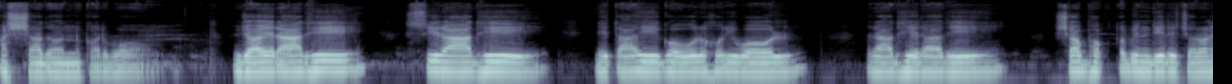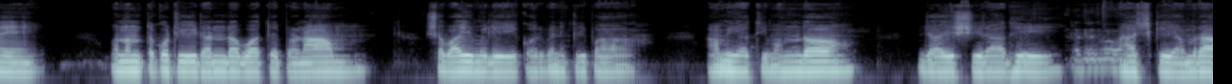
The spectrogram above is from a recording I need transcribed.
আস্বাদন করব। জয় রাধে, শ্রী রাধে, নিতাই গৌর হরিবল। রাধে রাধে। সব ভক্তবৃন্দের চরণে অনন্ত কোটি দণ্ডবত প্রণাম। সবাই মিলে করবেন কৃপা। আমি অতি মন্দ। জয় শ্রী রাধে। আজকে আমরা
